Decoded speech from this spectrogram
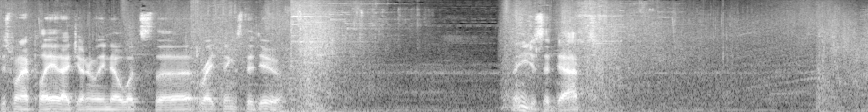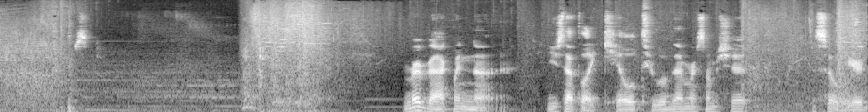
Just when I play it, I generally know what's the right things to do. Then you just adapt. Remember back when uh, you used to have to like kill two of them or some shit? It's so weird.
